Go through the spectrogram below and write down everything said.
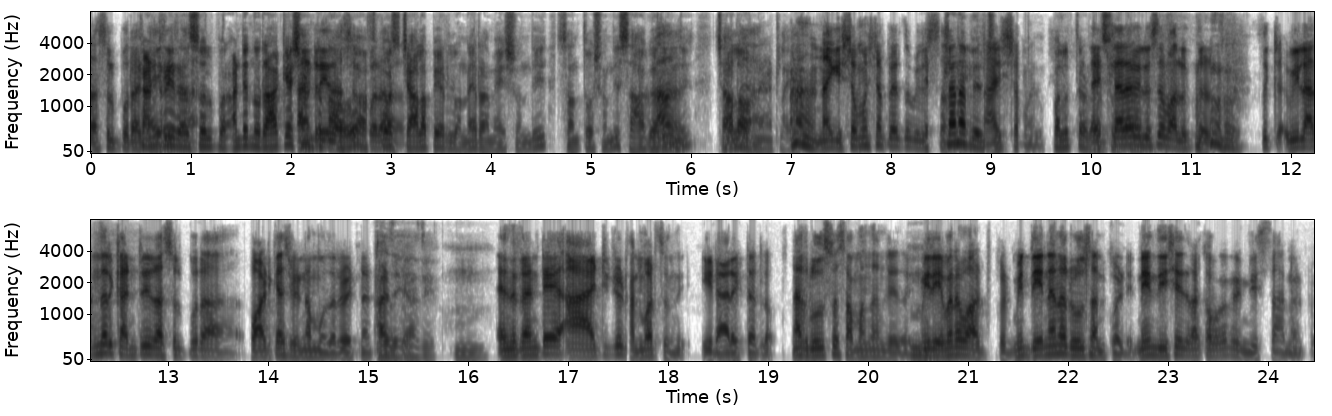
రసూల్పుర కంట్రీ? రసూల్పూర్ అంటే నువ్వు రాకేష్ అంటున్నావు అఫ్. కోర్స్ చాలా పేర్లు ఉన్నాయి రమేష్ ఉంది సంతోష్ ఉంది సాగర్. ఉంది చాలా. ఉన్నాయి అట్లా నాకు ఇష్టం వచ్చిన పేరుతో పిలుస్తాను పలుకుతాడు ఎట్లా. పిలుస్తే క- వీళ్ళందరూ కంట్రీ రసూల్పుర పాడ్కాస్ట్ వినడం మొదలు పెట్టినట్టు అది అది ఉమ్. ఎందుకంటే ఆ యాటిట్యూడ్ కనబడుతుంది ఈ డైరెక్టర్లో నాకు రూల్స్తో సంబంధం లేదు. మీరు ఏమైనా వాడుకోండి మీరు దేనైనా రూల్స్ అనుకోండి నేను తీసేది రకంగా నేను తీస్తా అన్నట్టు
